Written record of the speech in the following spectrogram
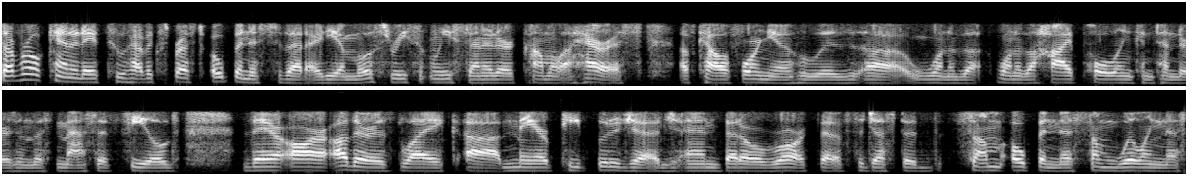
several candidates who have expressed openness to that idea. Most recently, Senator Kamala Harris of California, who is uh, one of the one of the high polling contenders in this massive field. There are others like uh, Mayor Pete Buttigieg and Beto O'Rourke that have suggested some openness, some willingness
